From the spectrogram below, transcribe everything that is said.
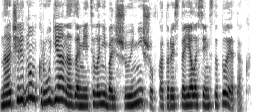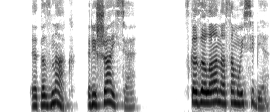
На очередном круге она заметила небольшую нишу, в которой стояло семь статуэток. Это знак. Решайся, сказала она самой себе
